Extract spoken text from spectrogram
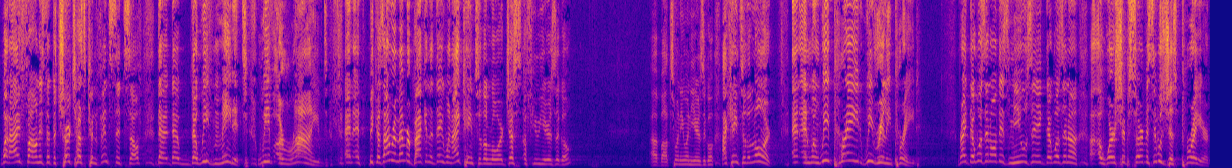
What I found is that the church has convinced itself that, that, that we've made it. We've arrived. And, and because I remember back in the day when I came to the Lord just a few years ago, about 21 years ago, I came to the Lord. And, and when we prayed, we really prayed right? There wasn't all this music. There wasn't a, a worship service. It was just prayer.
